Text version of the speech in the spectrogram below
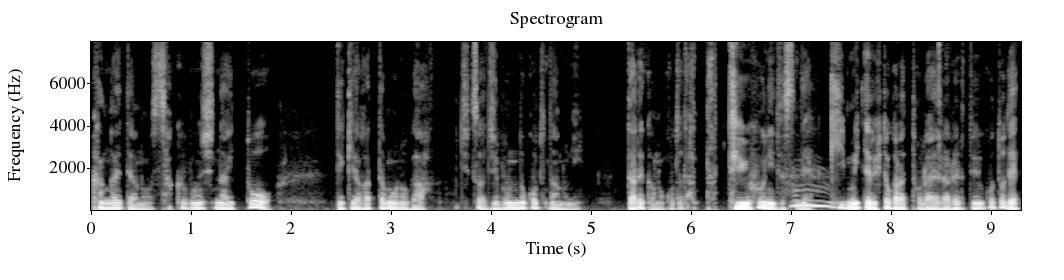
考えてあの作文しないと出来上がったものが実は自分のことなのに誰かのことだったっていうふうにですね、うん。き見てる人から捉えられるということで、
